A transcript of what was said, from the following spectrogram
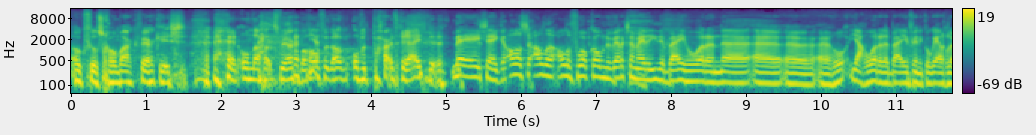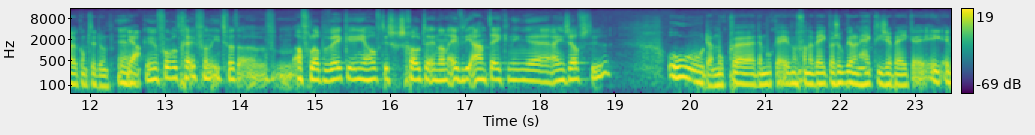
ook veel schoonmaakwerk is. En onderhoudswerk, behalve dan op het paard rijden. Nee, zeker. Alles, alle, alle voorkomende werkzaamheden die erbij horen, uh, uh, ja, horen erbij. En vind ik ook erg leuk om te doen. Ja. Kun je een voorbeeld geven van iets wat afgelopen weken in je hoofd is geschoten... en dan even die aantekening aan jezelf sturen? Oeh, dan moet, ik, uh, dan moet ik even van de week was ook weer een hectische week. Ik, ik,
